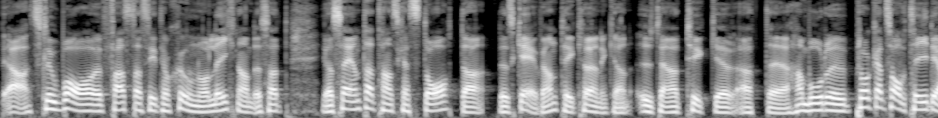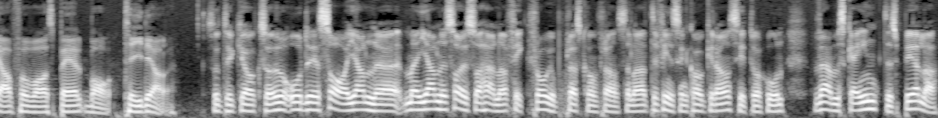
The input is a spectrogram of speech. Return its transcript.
ja, slog bra fasta situationer och liknande. Så att jag säger inte att han ska starta, det skrev jag inte i krönikan, utan jag tycker att eh, han borde plockats av tidigare för att vara spelbar tidigare. Så tycker jag också. Och det sa Janne, men Janne sa ju så här när han fick frågor på presskonferensen att det finns en konkurrenssituation. Vem ska inte spela?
